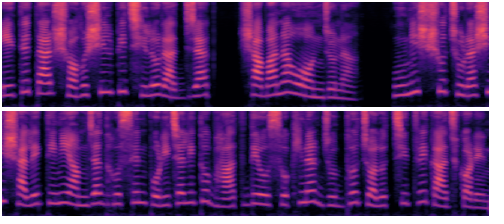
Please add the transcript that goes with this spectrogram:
এতে তার সহশিল্পী ছিল রাজ্জাক। শাবানা ও অঞ্জনা। উনিশশো চুরাশি সালে তিনি আমজাদ হোসেন পরিচালিত ভাত দে ও সখিনার যুদ্ধ চলচ্চিত্রে কাজ করেন।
